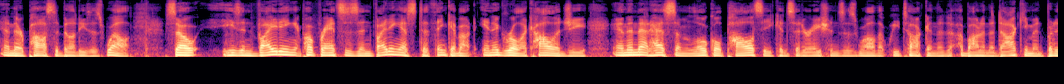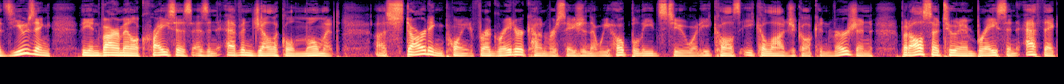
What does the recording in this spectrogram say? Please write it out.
and their possibilities as well. So he's inviting Pope Francis is inviting us to think about integral ecology, and then that has some local policy considerations as well that we talk in the, about in the document. But it's using the environmental crisis as an evangelical moment, a starting point for a greater conversation that we hope leads to what he calls ecological conversion, but also to an embrace an ethic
